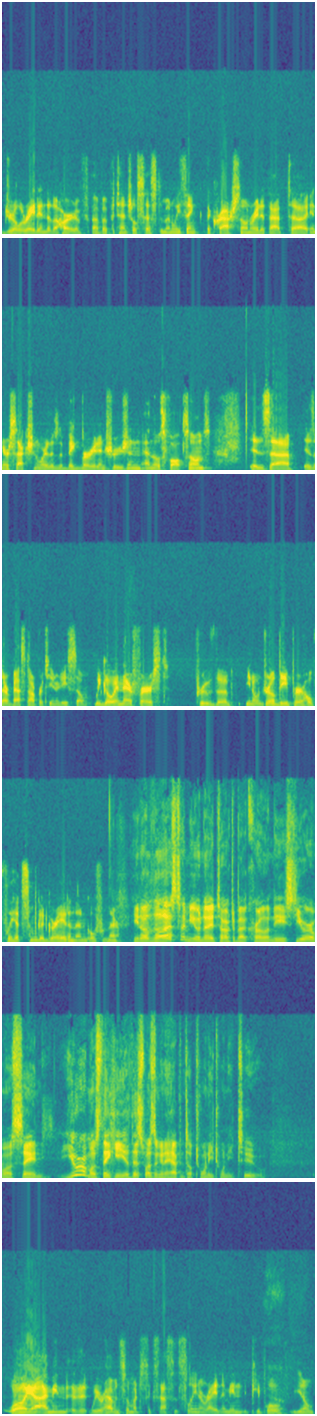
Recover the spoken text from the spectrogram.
drill right into the heart of, of a potential system, and we think the crash zone right at that uh, intersection where there's a big buried intrusion and those fault zones is uh, is our best opportunity. So we go in there first, prove the you know drill deeper, hopefully hit some good grade, and then go from there. You know, the last time you and I talked about Carlin East, you were almost saying you were almost thinking this wasn't going to happen until 2022. Well, yeah, I mean, we were having so much success at Selena, right? I mean, people, yeah. you know,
